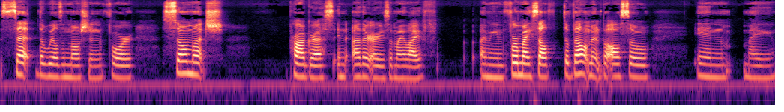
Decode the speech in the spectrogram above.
set the wheels in motion for so much progress in other areas of my life. I mean, for my self development, but also in my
